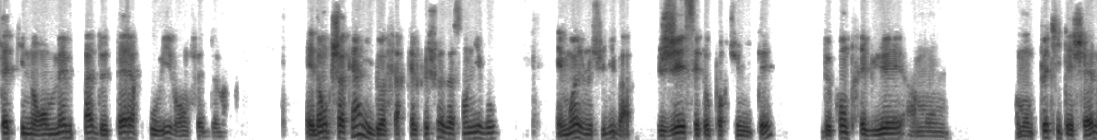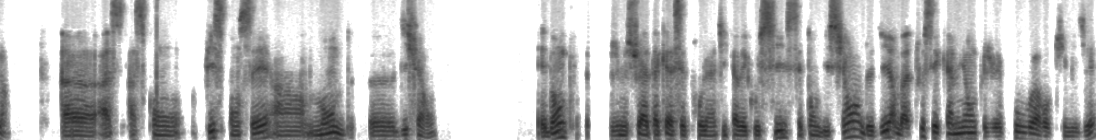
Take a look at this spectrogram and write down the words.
peut-être qu'ils n'auront même pas de terre où vivre en fait demain. Et donc chacun, il doit faire quelque chose à son niveau. Et moi, je me suis dit, bah, j'ai cette opportunité de contribuer à mon, à mon petite échelle à, à, ce qu'on puisse penser à un monde euh, différent. Et donc, je me suis attaqué à cette problématique avec aussi cette ambition de dire bah, tous ces camions que je vais pouvoir optimiser,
